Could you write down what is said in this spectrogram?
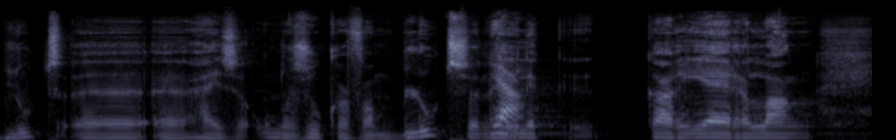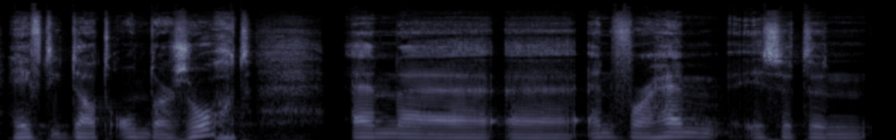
bloed, hij is een onderzoeker van bloed. Zijn Ja. hele carrière lang heeft hij dat onderzocht. En, eh, eh, en voor hem is het een.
